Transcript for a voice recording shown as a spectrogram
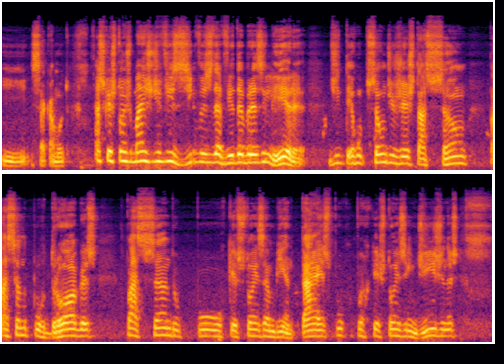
e Sakamoto, as questões mais divisivas da vida brasileira, de interrupção de gestação, passando por drogas, passando por questões ambientais, por, por questões indígenas.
